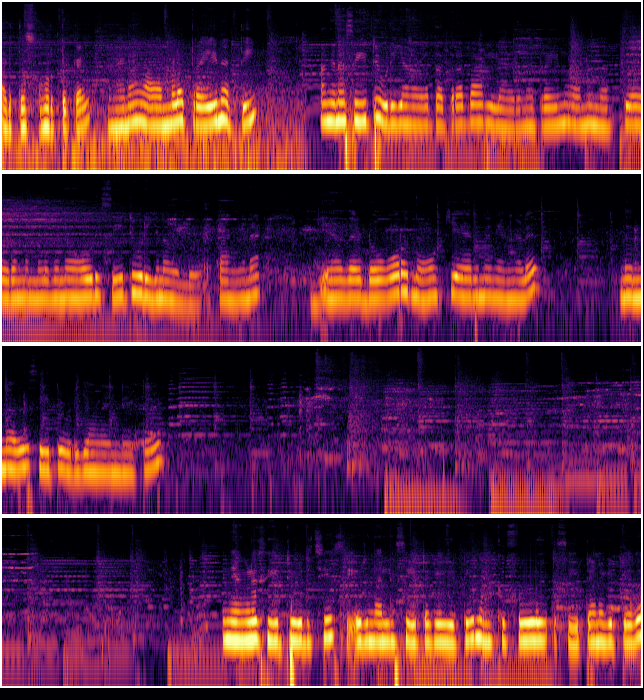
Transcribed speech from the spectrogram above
അടുത്ത സുഹൃത്തുക്കൾ. അങ്ങനെ നമ്മൾ ട്രെയിനെത്തി അങ്ങനെ സീറ്റ് പിടിക്കാനുള്ള തത്രപ്പാടില്ലായിരുന്നു ട്രെയിൻ വന്ന് നിർത്തിയ ഉടൻ നമ്മൾ പിന്നെ ഓടി സീറ്റ് പിടിക്കണമല്ലോ അപ്പം അങ്ങനെ ഡോറ് നോക്കിയായിരുന്നു ഞങ്ങൾ നിന്നത് സീറ്റ് പിടിക്കാൻ വേണ്ടിയിട്ട്. ഞങ്ങൾ സീറ്റ് പിടിച്ച് ഒരു നല്ല സീറ്റൊക്കെ കിട്ടി. നമുക്ക് ഫുൾ സീറ്റാണ് കിട്ടിയത്.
